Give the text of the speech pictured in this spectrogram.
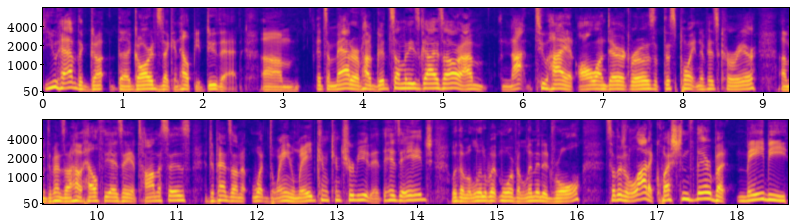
you have the gu- the guards that can help you do that. Um, it's a matter of how good some of these guys are. I'm not too high at all on Derrick Rose at this point in his career. Um, it depends on how healthy Isaiah Thomas is. It depends on what Dwyane Wade can contribute at his age with a little bit more of a limited role. So there's a lot of questions there, but maybe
